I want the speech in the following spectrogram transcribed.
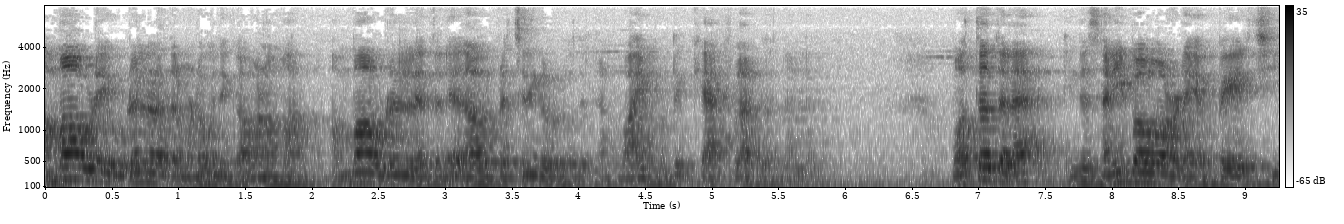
அம்மாவுடைய உடல்நலத்தில் மட்டும் கொஞ்சம் கவனமாக இருக்கும் அம்மா உடல்நலத்தில் ஏதாவது பிரச்சனைகள் வருவதற்கான வாய்ப்பு வந்து கேர்ஃபுல்லாக இருக்கிறது நல்லது. மொத்தத்தில் இந்த சனி பகவானுடைய பயிற்சி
